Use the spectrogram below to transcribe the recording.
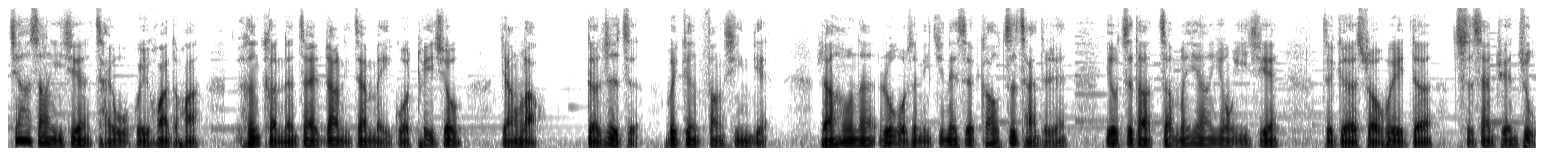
加上一些财务规划的话，很可能在让你在美国退休养老的日子会更放心一点。然后呢，如果说你今天是高资产的人，又知道怎么样用一些这个所谓的慈善捐助，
